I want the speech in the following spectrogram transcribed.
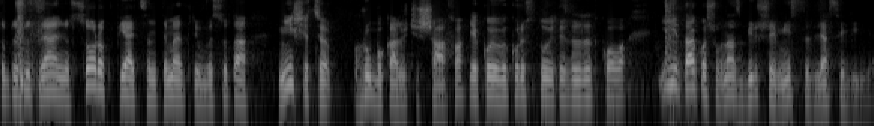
тобто тут реально 45 см висота ніші, це, грубо кажучи, шафа, якою ви користуєтесь додатково, і також у нас більше місце для сидіння.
